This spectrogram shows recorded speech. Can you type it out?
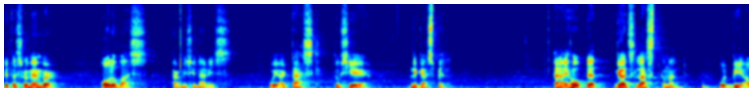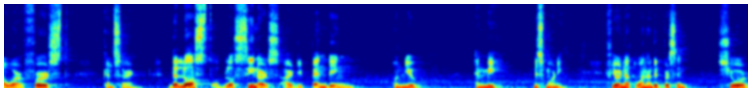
Let us remember, all of us are missionaries. We are tasked to share the gospel. And I hope that God's last command would be our first concern. The lost of lost sinners are depending on you and me this morning. If you are not 100% sure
